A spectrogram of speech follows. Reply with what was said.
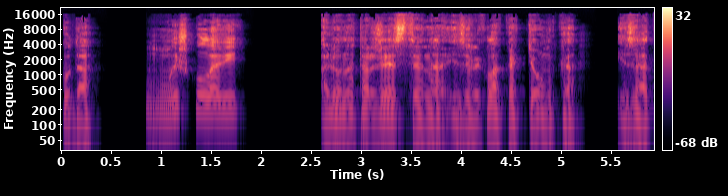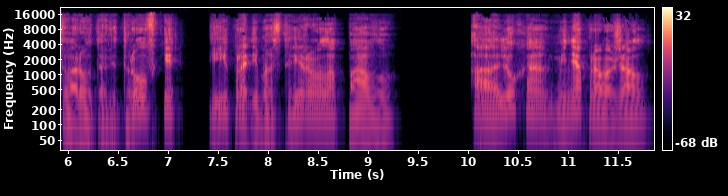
куда? Мышку ловить?» Алена торжественно извлекла котенка из-за отворота ветровки и продемонстрировала Павлу. А Леха меня провожал.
